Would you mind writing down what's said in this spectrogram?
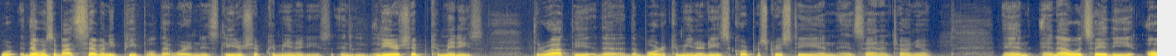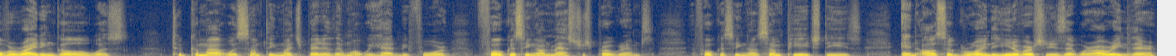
were, there was about 70 people that were in these leadership communities, in leadership committees throughout the, the, the border communities, Corpus Christi and, and San Antonio. And, and I would say the overriding goal was to come out with something much better than what we had before, focusing on master's programs, focusing on some PhDs, and also growing the universities that were already there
